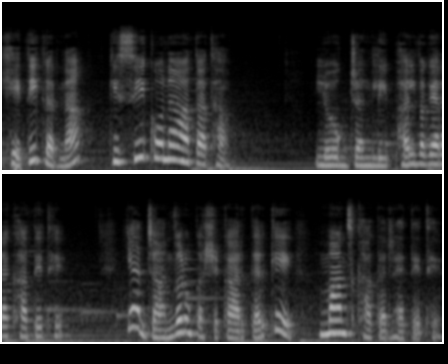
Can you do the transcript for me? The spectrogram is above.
खेती करना किसी को ना आता था। लोग जंगली फल वगैरह खाते थे या जानवरों का शिकार करके मांस खाकर रहते थे।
